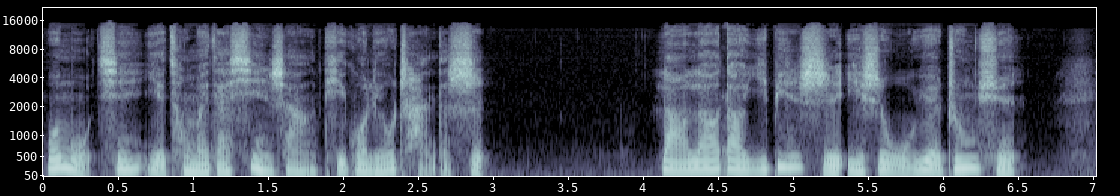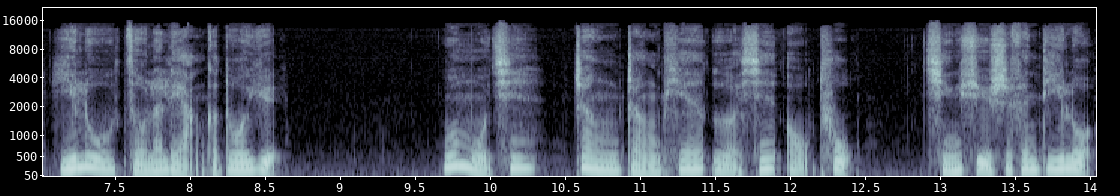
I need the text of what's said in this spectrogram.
我母亲也从没在信上提过流产的事。姥姥到宜宾时已是五月中旬，一路走了两个多月。我母亲正整天恶心呕吐，情绪十分低落。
